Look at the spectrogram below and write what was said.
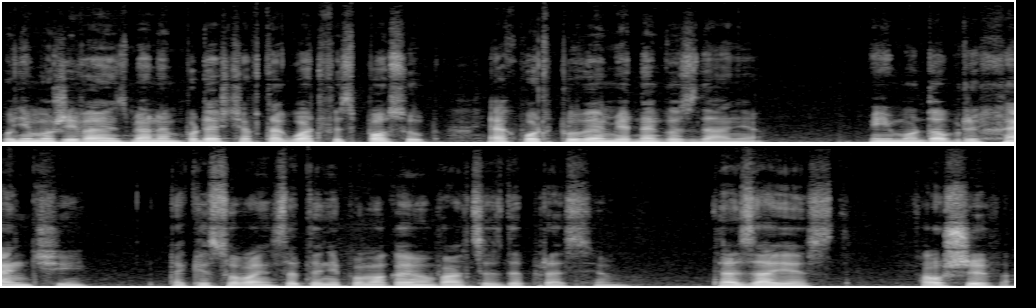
uniemożliwiając zmianę podejścia w tak łatwy sposób, jak pod wpływem jednego zdania. Mimo dobrych chęci, takie słowa niestety nie pomagają w walce z depresją. Teza jest fałszywa.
